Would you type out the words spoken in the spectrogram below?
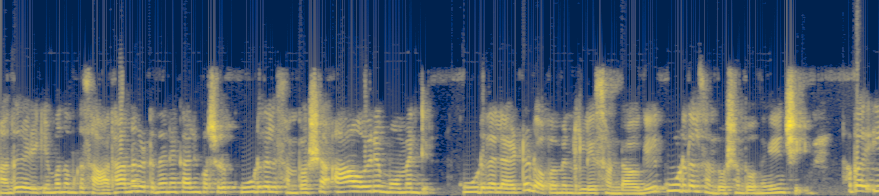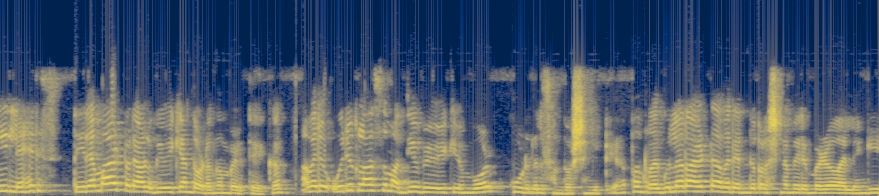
അത് കഴിക്കുമ്പോൾ നമുക്ക് സാധാരണ കിട്ടുന്നതിനേക്കാളും കുറച്ചുകൂടെ കൂടുതൽ സന്തോഷം ആ ഒരു മൊമെന്റിൽ കൂടുതലായിട്ട് ഡോപ്പമിൻ റിലീസ് ഉണ്ടാവുകയും കൂടുതൽ സന്തോഷം തോന്നുകയും ചെയ്യും. അപ്പോൾ ഈ ലഹരി സ്ഥിരമായിട്ട് ഒരാൾ ഉപയോഗിക്കാൻ തുടങ്ങുമ്പോഴത്തേക്ക് അവർ ഒരു ഗ്ലാസ് മദ്യം ഉപയോഗിക്കുമ്പോൾ കൂടുതൽ സന്തോഷം കിട്ടുക. അപ്പം റെഗുലറായിട്ട് എന്ത് പ്രശ്നം വരുമ്പോഴോ അല്ലെങ്കിൽ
